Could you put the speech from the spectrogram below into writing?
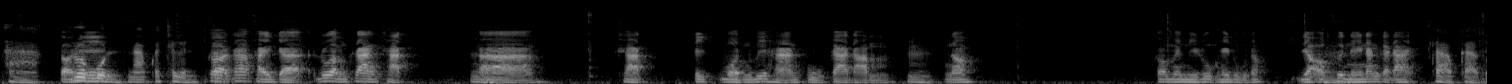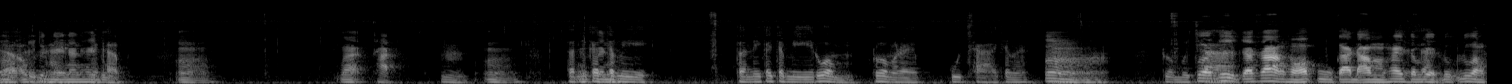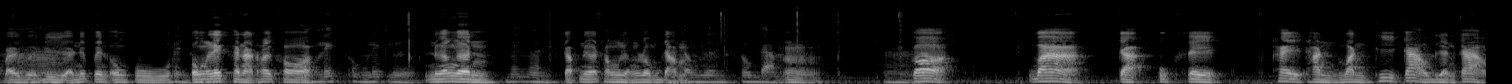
อ่าตอนนี้ ร่วมบุญนะครับก็เชิญก็ถ้าใครจะร่วมสร้างฉัดอืมอ่าฉัดติดบนวิหารปู่กาดอืมำเนาะก็ไม่มีรูปให้ดูเนาะเดี๋ยวเอาขึ้นในนั้นก็ได้ ครับครับเดี๋ยวเอาขึ้นในนั้นให้ดูะครับ อืมว่าฉัด อืม อืม ตอนนี้ก็เป็นจะมี ตอนนี้ก็จะมีร่วมร่วมอะไรบูชาใช่ไหมอืม อ่า ร่วมบูเพื่อชา ที่จะสร้างหอปู่กาดำให้สำเร็จลุล่วงไปด้วยดี อันนี้เป็นองค์ปู่เป็น องค์เล็กขนาดห้อยคอ องค์เล็กองค์เล็กเลยเนื้อเงินเนื้อเงินกับเนื้อทองเหลืองลมดทองเหลืองลมดำอืมำอ่าก็ว่าจะปลุกเสกให้ทันวันที่เก้าเดือนเก้า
